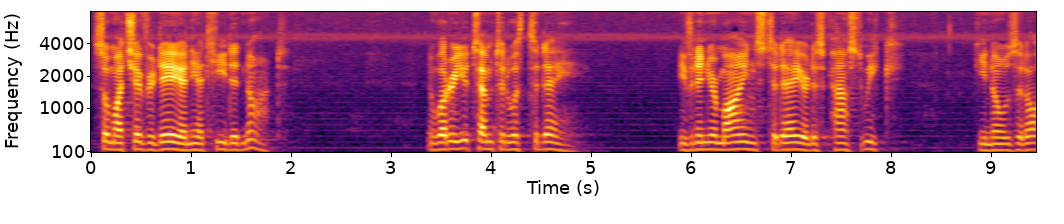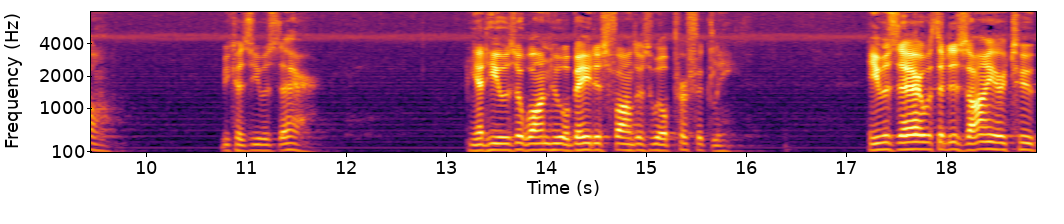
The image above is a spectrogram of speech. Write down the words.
so much every day, and yet He did not. And what are you tempted with today? Even in your minds today or this past week, He knows it all because He was there. Yet He was the one who obeyed His Father's will perfectly. He was there with a desire to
